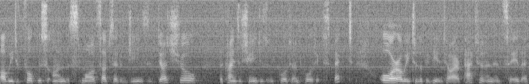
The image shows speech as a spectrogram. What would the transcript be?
Are we to focus on the small subset of genes that does show the kinds of changes we quote-unquote expect? Or are we to look at the entire pattern and say that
